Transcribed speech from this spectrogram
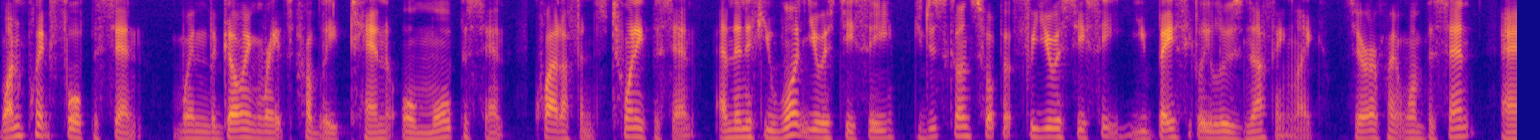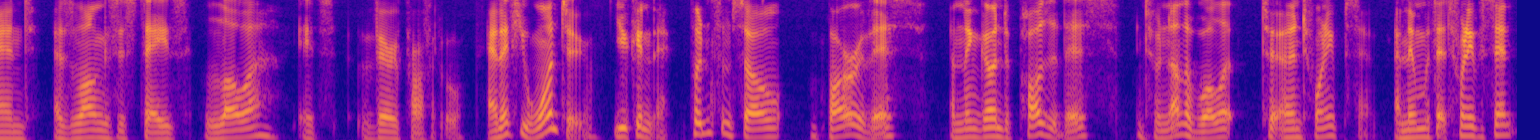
1.4% when the going rate's probably 10 or more percent quite often it's 20%. And then if you want USDC, you just go and swap it for USDC. You basically lose nothing, like 0.1%. And as long as it stays lower, it's very profitable. And if you want to, you can put in some Sol, borrow this, and then go and deposit this into another wallet to earn 20%. And then with that 20%,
